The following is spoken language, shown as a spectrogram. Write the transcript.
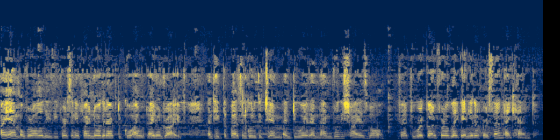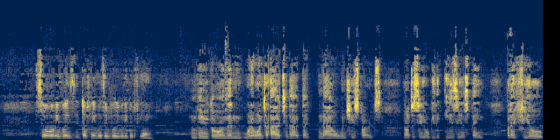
I am overall a lazy person. If I know that I have to go out, I don't drive and take the bus and go to the gym and do it. And I'm really shy as well. If I have to work out in front of like any other person, I can't. So it was it definitely was a really really good feeling. There you go. And then what I wanted to add to that, like now when she starts, not to say it will be the easiest thing, but I feel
